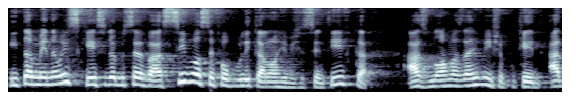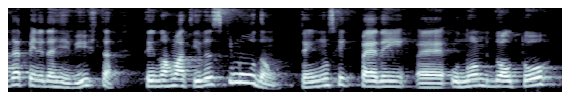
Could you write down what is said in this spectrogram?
e também não esqueça de observar, se você for publicar numa revista científica, as normas da revista, porque a depender da revista, tem normativas que mudam. Tem uns que pedem é, o nome do autor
